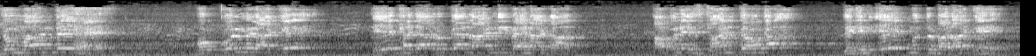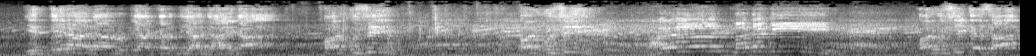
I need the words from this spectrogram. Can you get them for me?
जो मानदेय है वो कुल मिला के एक हज़ार रुपया लाडली बहना का अपने स्थान पे होगा लेकिन एक मुद्र बढ़ा के ये तेरह हज़ार रुपया कर दिया जाएगा और उसी और उसी भारत माता की। और उसी के साथ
